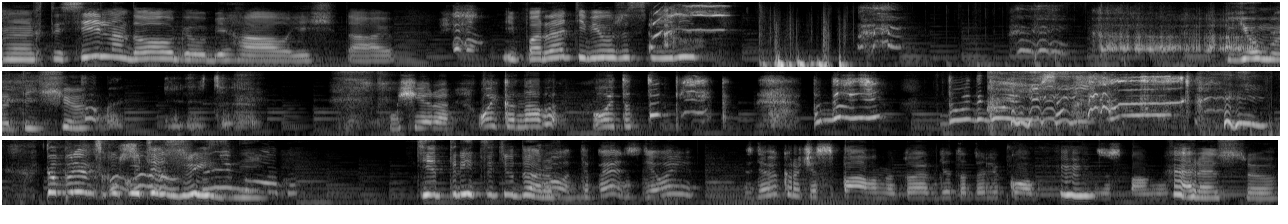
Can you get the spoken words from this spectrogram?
Эх, ты сильно долго убегал, я считаю. И пора тебе уже смириться. Ё-моё, ты чё? Помогите. Пещера. Ой, канава. Ой, тут тупик. Подожди. Давай договоримся. Да блин, сколько у тебя жизней? Тебе 30 ударов. Вот, теперь сделай, сделай, короче, спавн, а то я где-то далеко Хм, заспавнил. Хорошо.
